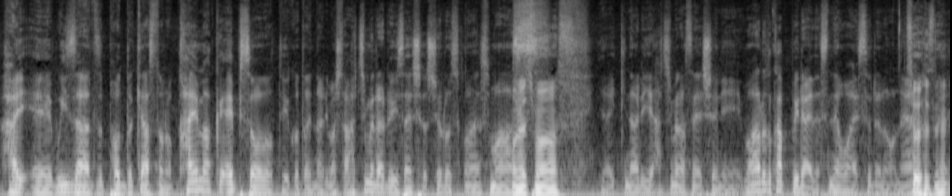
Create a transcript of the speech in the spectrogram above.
はい、えー、ウィザーズポッドキャストの開幕エピソードということになりました。八村塁選手よろしくお願いします。お願いします。いやいきなり八村選手にワールドカップ以来ですねお会いするのね。そうですね。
